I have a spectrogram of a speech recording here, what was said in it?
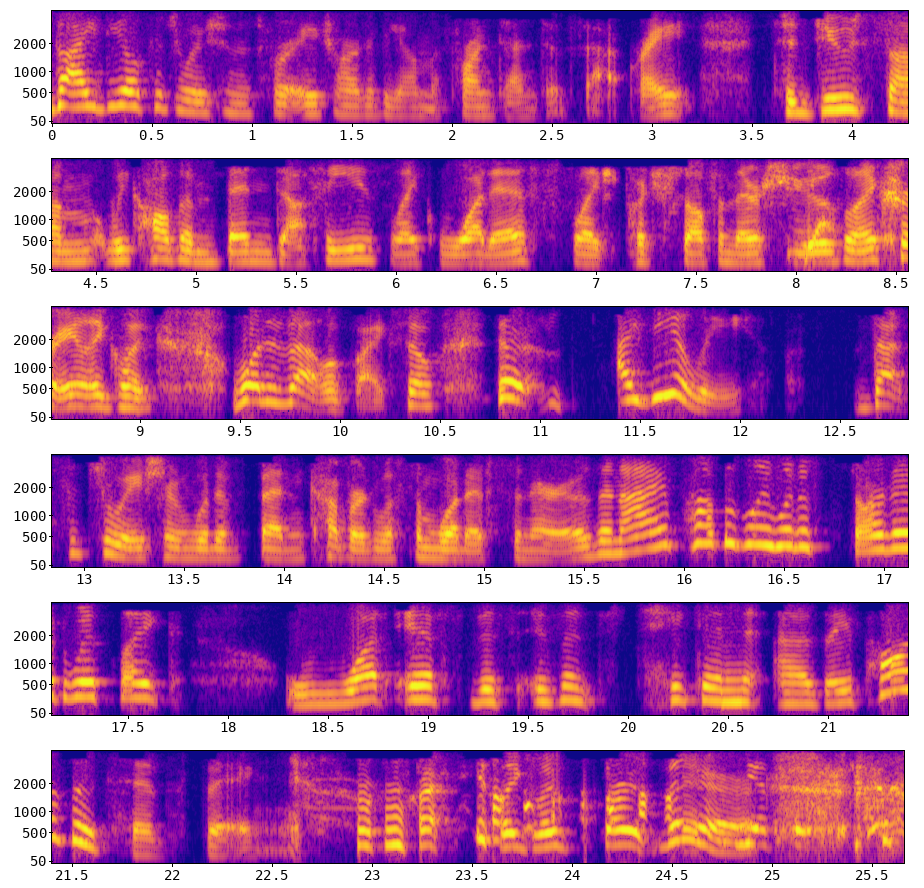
the ideal situation is for HR to be on the front end of that, right? To do some, we call them Ben Duffys, like what ifs, like put yourself in their shoes, Yeah. like, right? Like, like, what does that look like? So there, ideally, that situation would have been covered with some what if scenarios. And I probably would have started with like, what if this isn't taken as a positive thing? right? Like let's start there. Yes.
